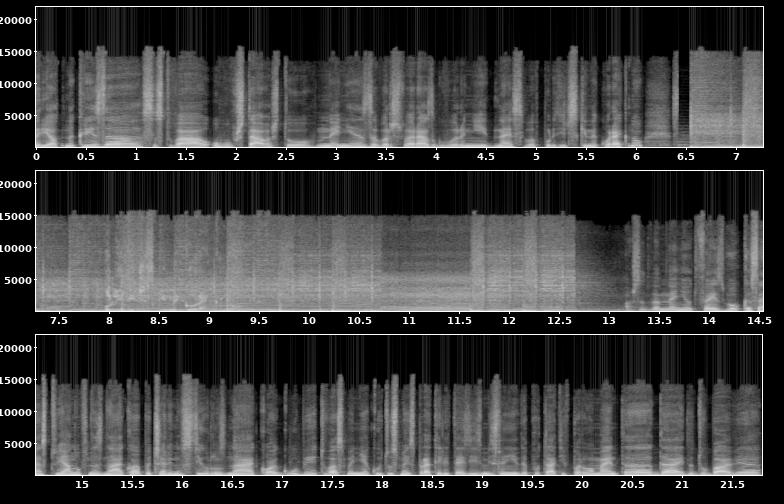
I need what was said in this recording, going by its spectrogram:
период на криза. С това обобщаващо мнение завършва разговора ни днес в Политически некоректно. Политически некоректно. Още две мнения от Фейсбук. Асен Стоянов не знае кой е печели, но сигурно знае кой губи. Това сме ние, които сме изпратили тези измислени депутати в парламента. Да, и да добавя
